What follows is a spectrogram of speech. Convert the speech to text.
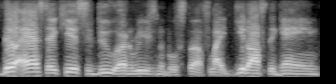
they'll ask their kids to do unreasonable stuff like get off the game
